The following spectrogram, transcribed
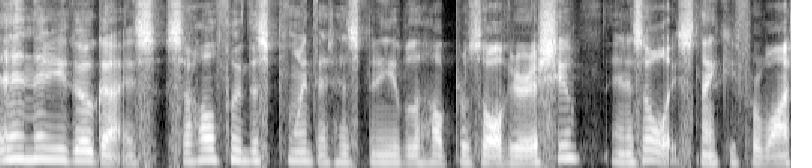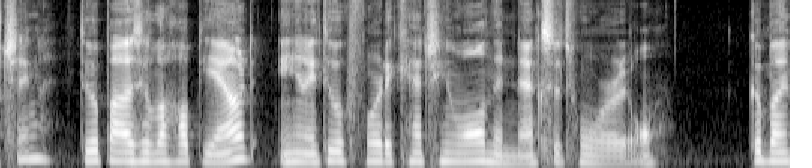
And there you go guys. So hopefully this point that has been able to help resolve your issue. And as always, thank you for watching. Do hope I was able to help you out, and I do look forward to catching you all in the next tutorial. Goodbye.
